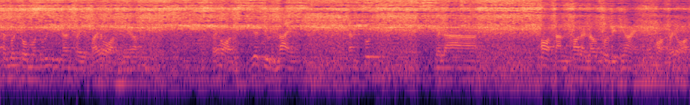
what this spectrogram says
ท่านผู้ชมมาดูวิธีการใส่สายอ่อนนี่ครับสายอ่อนยืดหยุ่นได้กันชุด เวลาท่อตันท่ออะไรเราตัวบิดง่ายถอดสายอ่อน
